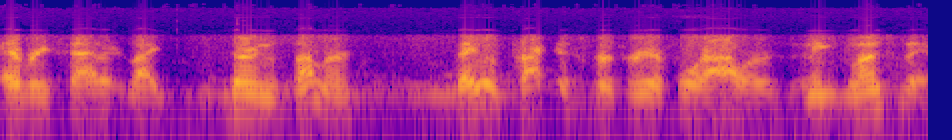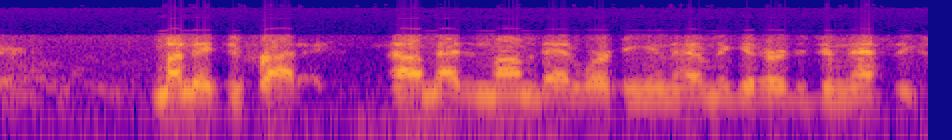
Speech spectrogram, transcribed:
every Saturday, like during the summer, they would practice for three or four hours and eat lunch there, Monday through Friday. Now imagine mom and dad working and having to get her to gymnastics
